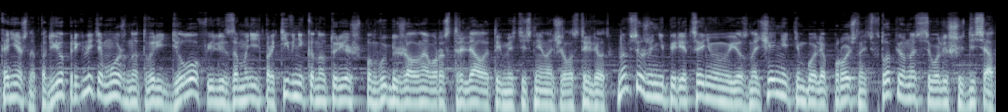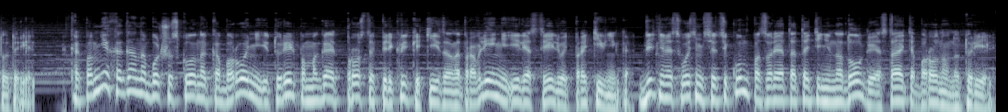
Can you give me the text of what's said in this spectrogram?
Конечно, под ее прикрытием можно натворить делов или заманить противника на турель, чтобы он выбежал, она его расстреляла, и ты вместе с ней начала стрелять. Но все же не переоцениваем ее значение, тем более прочность в топе у нас всего лишь 60 у турель. Как по мне, Хагана больше склонна к обороне, и турель помогает просто перекрыть какие-то направления или отстреливать противника. Длительность 80 секунд позволяет отойти ненадолго и оставить оборону на турель.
